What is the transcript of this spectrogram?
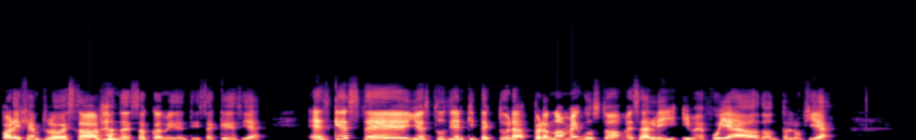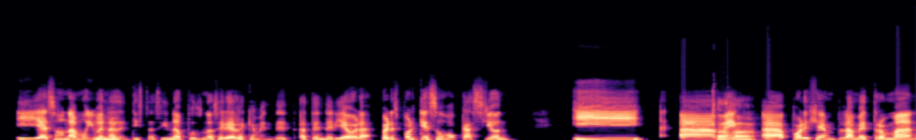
Por ejemplo, estaba hablando de eso con mi dentista que decía, es que este, yo estudié arquitectura, pero no me gustó, me salí y me fui a odontología. Y es una muy buena dentista, si no, pues no sería la que me atendería ahora, pero es porque es su vocación. Y a, por ejemplo, a Metroman,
